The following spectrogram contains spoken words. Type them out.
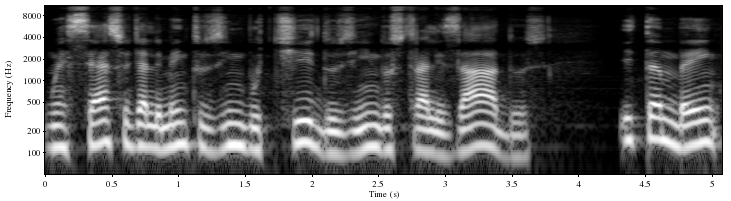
um excesso de alimentos embutidos e industrializados e também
